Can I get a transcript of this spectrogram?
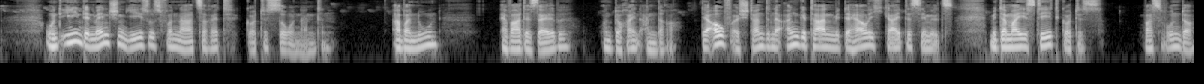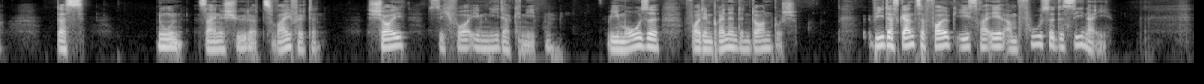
und ihn den Menschen Jesus von Nazareth Gottes Sohn nannten. Aber nun, er war derselbe und doch ein anderer, der Auferstandene angetan mit der Herrlichkeit des Himmels, mit der Majestät Gottes. Was Wunder, dass nun seine Schüler zweifelten, scheu sich vor ihm niederknieten wie Mose vor dem brennenden Dornbusch, wie das ganze Volk Israel am Fuße des Sinai.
